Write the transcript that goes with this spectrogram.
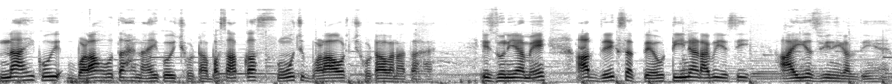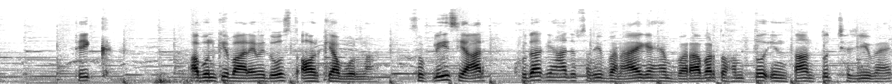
ना ही कोई बड़ा होता है, ना ही कोई छोटा। बस आपका सोच बड़ा और छोटा बनाता है। इस दुनिया में आप देख सकते हो टीना डाबी जैसी आई भी निकलती हैं। ठीक? अब उनके बारे में दोस्त और क्या बोलना? सो प्लीज़ यार खुदा के यहाँ जब सभी बनाए गए हैं बराबर तो हम तो इंसान तुच्छ जीव हैं।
